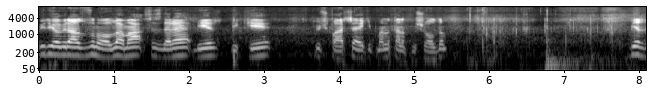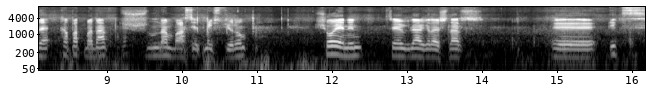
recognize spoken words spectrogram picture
video biraz uzun oldu ama sizlere 1, 2, 3 parça ekipmanı tanıtmış oldum. Bir de kapatmadan şundan bahsetmek istiyorum. Shoei'nin sevgili arkadaşlar eee, X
